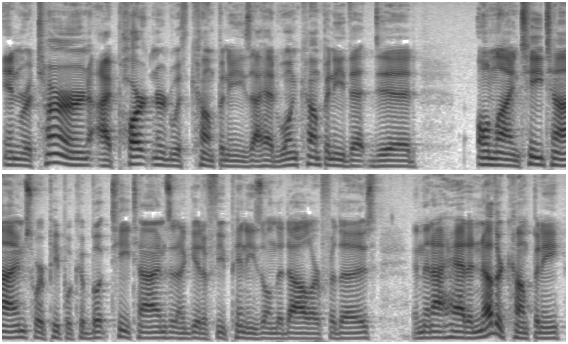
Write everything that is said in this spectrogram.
in return, I partnered with companies. I had one company that did online tee times where people could book tee times and I'd get a few pennies on the dollar for those. And then I had another company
